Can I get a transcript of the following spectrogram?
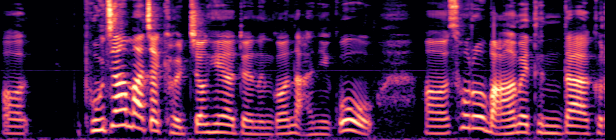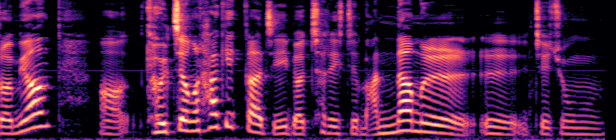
어 보자마자 결정해야 되는 건 아니고 어, 서로 마음에 든다 그러면 어, 결정을 하기까지 몇 차례 이제 만남을 이제 좀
